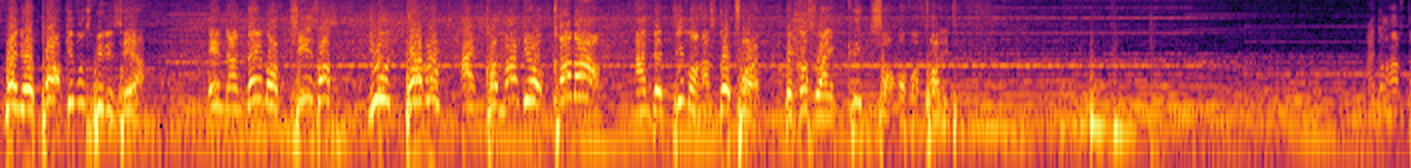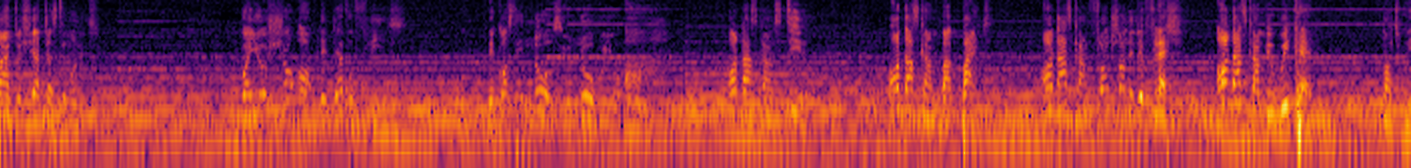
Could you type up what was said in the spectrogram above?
when you talk, even spirits hear. In the name of Jesus, you devil, I command you, come out. And the demon has no choice because you are a creature of authority. Don't have time to share testimonies. When you show up, the devil flees because he knows you know who you are. Others can steal, others can backbite, others can function in the flesh, others can be wicked. Not we.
